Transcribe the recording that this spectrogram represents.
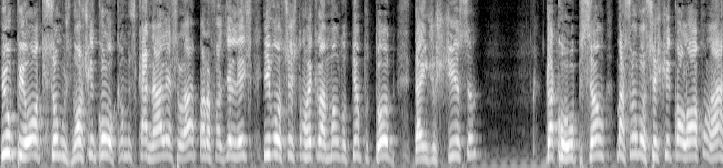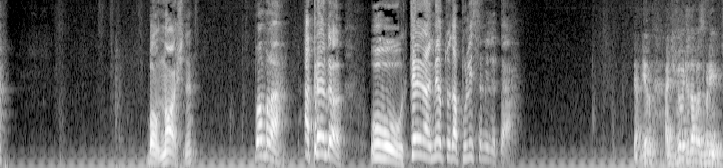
E o pior é que somos nós que colocamos canalhas lá para fazer leis e vocês estão reclamando o tempo todo da injustiça, da corrupção, mas são vocês que colocam lá. Bom, nós, né? Vamos lá. Aprenda o treinamento da Polícia Militar. Adivinha onde dava as brigas?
